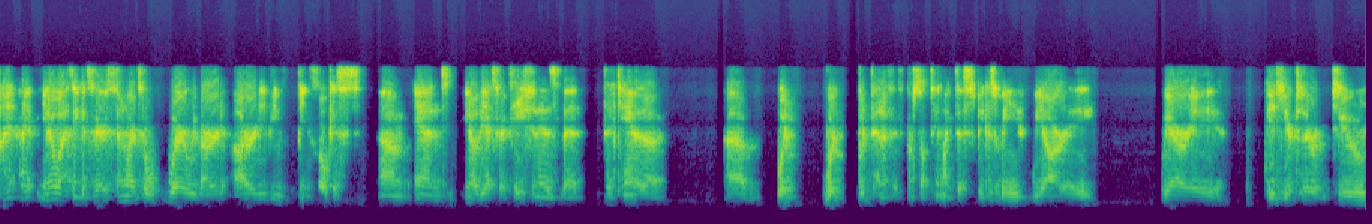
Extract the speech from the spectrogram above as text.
I, I, you know, I think it's very similar to where we've already, been, been focused. Um, and, you know, the expectation is that, that Canada um, would, would, would benefit from something like this because we, we are a, we are a, adhere to, to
